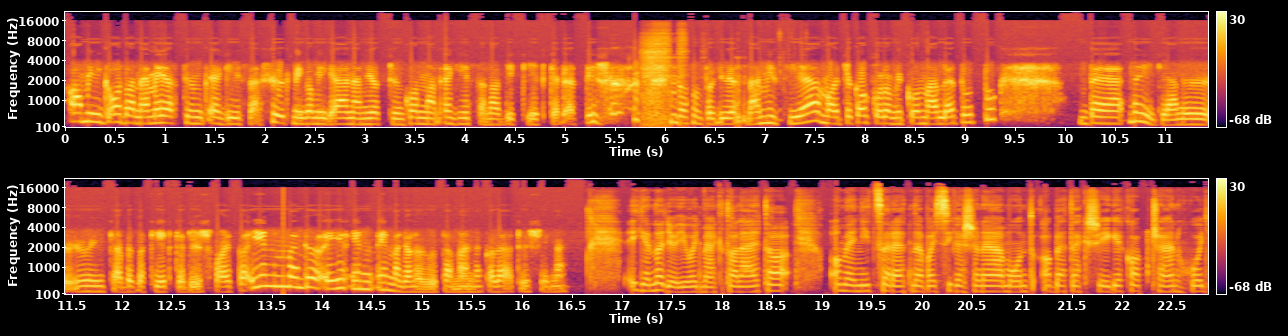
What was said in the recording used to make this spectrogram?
amíg oda nem értünk egészen, sőt, még amíg el nem jöttünk onnan, egészen addig kétkedett is. és azt mondta, hogy ő ezt nem hiszi el, majd csak akkor, amikor már letudtuk. De, de igen, ő, ő inkább ez a kétkedős fajta. Én meg én, én, nagyon örültem ennek a lehetőségnek. Igen, nagyon jó, hogy megtalálta. Amennyit szeretne, vagy szívesen elmond a betegsége kapcsán, hogy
